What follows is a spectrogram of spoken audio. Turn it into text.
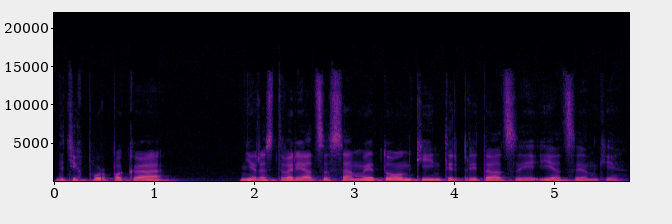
До тех пор, пока не растворятся самые тонкие интерпретации и оценки –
